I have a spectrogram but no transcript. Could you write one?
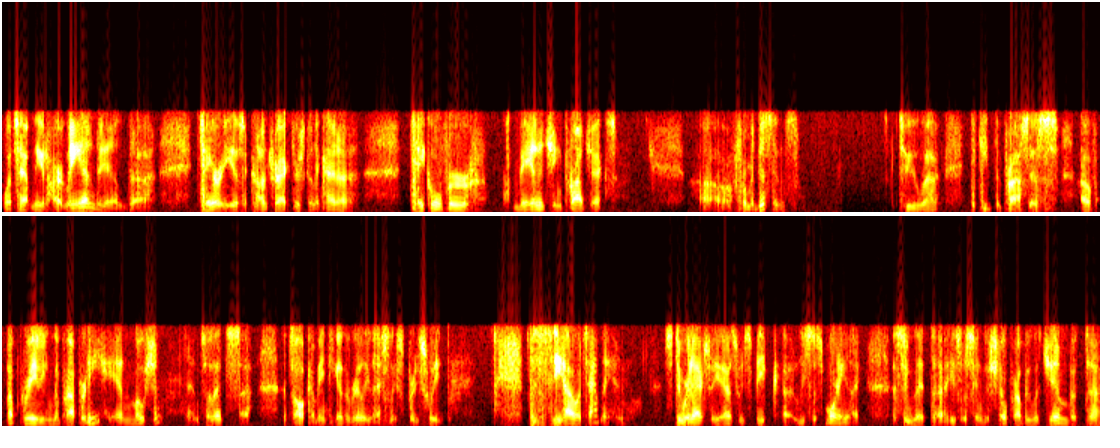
what's happening at Heartland. And uh, Terry, as a contractor, is going to kind of take over managing projects uh, from a distance to uh, to keep the process of upgrading the property in motion. And so that's uh, that's all coming together really nicely. It's pretty sweet to see how it's happening. And Stuart actually, as we speak, uh, at least this morning, I assume that uh, he's listening to the show probably with Jim, but uh,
